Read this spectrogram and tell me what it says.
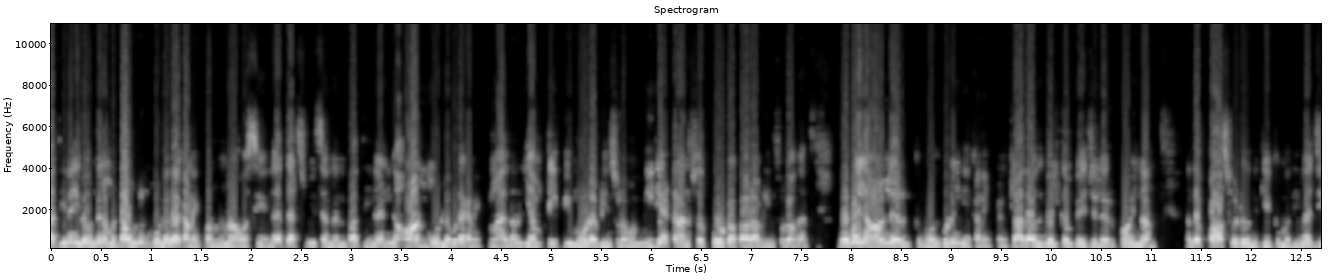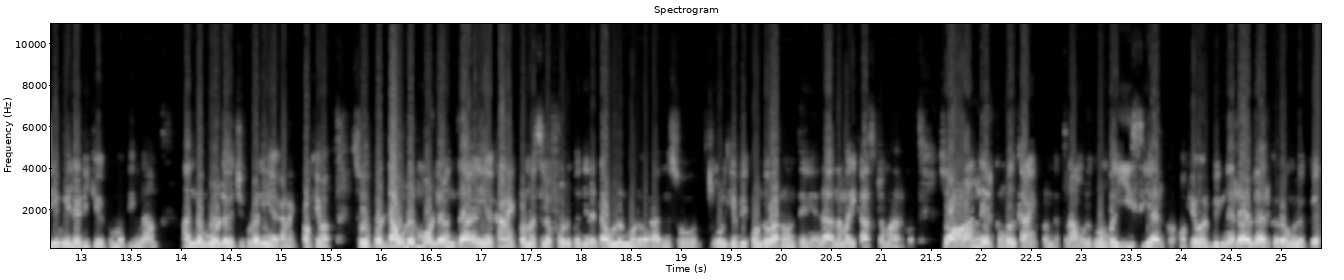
பாத்தீங்கன்னா இதை வந்து நம்ம டவுன்லோட் மோட்ல தான் கனெக்ட் பண்ணணும்னு அவசியம் இல்லை. தட்ஸ் மீன்ஸ் என்னன்னு பாத்தீங்கன்னா நீங்க ஆன் மோட்ல கூட கனெக்ட் பண்ணலாம். அதாவது எம்டிபி மோட் அப்படின்னு சொல்லுவாங்க. மீடியா டிரான்ஸ்ஃபர் ப்ரோட்டோகால் அப்படின்னு சொல்லுவாங்க. மொபைல் ஆன்ல இருக்கும் போது கூட நீங்க கனெக்ட் பண்ணிக்கலாம். அதாவது வெல்கம் பேஜ்ல இருக்கும் இல்லை அந்த பாஸ்வேர்டு வந்து கேட்கும் பாத்தீங்களா? ஜிமெயில் ஐடி கேட்கும் பாத்தீங்களா? அந்த மோட்ல வச்சு கூட நீங்க கனெக்ட் ஓகேவா ஸோ இப்போ டவுன்லோட் மோட்ல வந்து தான் நீங்க கனெக்ட் பண்ணணும். சில ஃபோனுக்கு பாத்தீங்கன்னா டவுன்லோட் மோட் வராது. ஸோ உங்களுக்கு எப்படி கொண்டு வரணும்னு தெரியாது. அந்த மாதிரி கஷ்டமா இருக்கும். ஸோ ஆன்ல இருக்கும்போது கனெக்ட் பண்றதுன்னா உங்களுக்கு ரொம்ப ஈஸியா இருக்கும். ஓகே ஒரு பிகினர் லெவல்ல இருக்கிறவங்களுக்கு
